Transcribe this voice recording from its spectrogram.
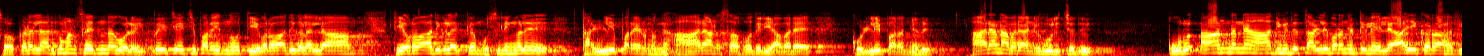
സോക്കേട് എല്ലാവർക്കും മനസ്സിലായിട്ടുണ്ടാകുമല്ലോ. ഇപ്പോൾ ഈ ചേച്ചി പറയുന്നു തീവ്രവാദികളെല്ലാം തീവ്രവാദികളെയൊക്കെ മുസ്ലിങ്ങൾ തള്ളി പറയണമെന്ന് ആരാണ് സഹോദരി അവരെ കൊള്ളി പറഞ്ഞത് ആരാണ് അവരെ അനുകൂലിച്ചത്? ഖുർആൻ തന്നെ ആദ്യം ഇത് തള്ളി പറഞ്ഞിട്ടില്ലേ? ലാ ഇക്റാഹ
